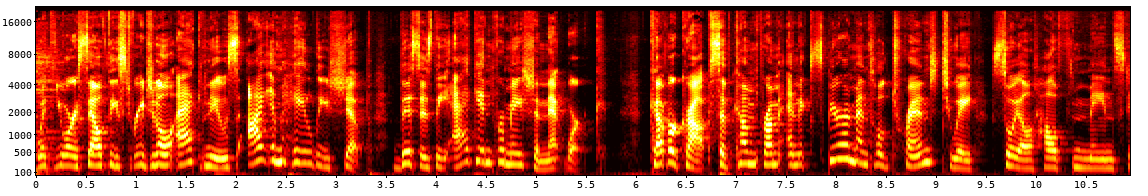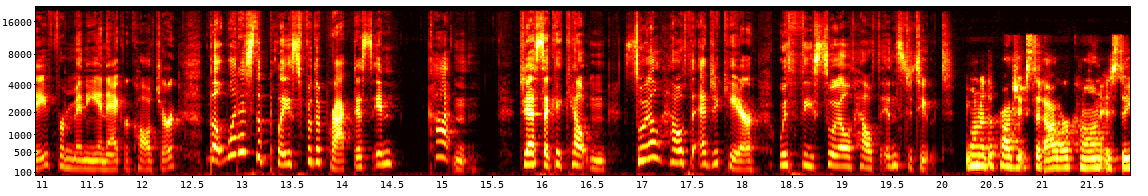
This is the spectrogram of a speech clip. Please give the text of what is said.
With your Southeast Regional Ag News, I am Haley Ship. This is the Ag Information Network. Cover crops have come from an experimental trend to a soil health mainstay for many in agriculture. But what is the place for the practice in cotton? Jessica Kelton, soil health educator with the Soil Health Institute. One of the projects that I work on is the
